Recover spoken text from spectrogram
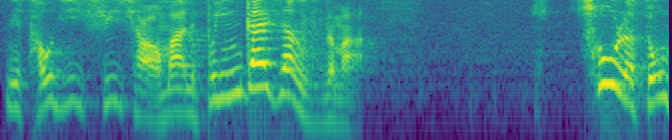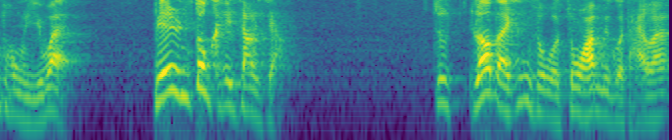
你投机取巧嘛，你不应该这样子的嘛。除了总统以外，别人都可以这样讲。就老百姓说我中华民国台湾，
